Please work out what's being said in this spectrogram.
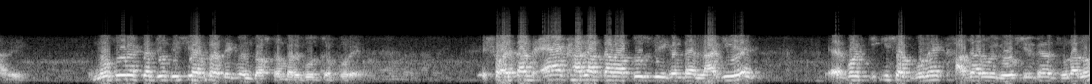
আর এই নতুন একটা জ্যোতিষী আপনারা দেখবেন দশ নম্বরে গোলচক করে শয়তান এক হাজার টাকা তসবি এখানটায় লাগিয়ে, এরপর কি কি সব গুনে খাজার ওই রশি ওখানে ঝুলানো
